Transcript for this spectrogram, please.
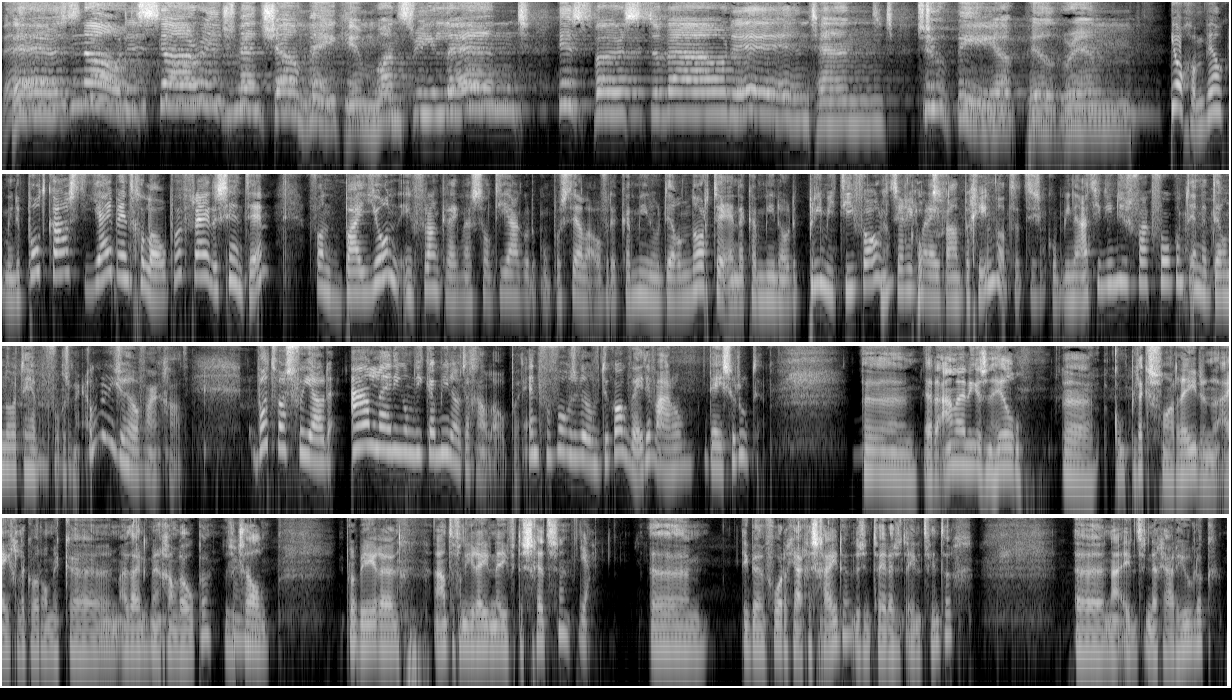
There's no discouragement shall make him once relent his first avowed intent to be a pilgrim. Jochem, welkom in de podcast. Jij bent gelopen, vrij recent hè, van Bayonne in Frankrijk naar Santiago de Compostela over de Camino del Norte en de Camino de Primitivo. Dat zeg ik klopt. maar even aan het begin, want het is een combinatie die niet zo vaak voorkomt. En de del Norte hebben we volgens mij ook nog niet zo heel vaak gehad. Wat was voor jou de aanleiding om die Camino te gaan lopen? En vervolgens willen we natuurlijk ook weten waarom deze route. Eh, ja, de aanleiding is een heel eh, complex van redenen eigenlijk waarom ik eh, uiteindelijk ben gaan lopen. Dus ik zal proberen een aantal van die redenen even te schetsen. Ja. Ehm, ik ben vorig jaar gescheiden, dus in 2021. eh, na 21 jaar huwelijk.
